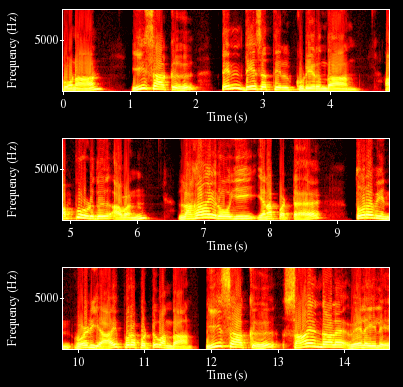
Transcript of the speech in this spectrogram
போனான். ஈசாக்கு தென் தேசத்தில் குடியிருந்தான். அப்பொழுது அவன் லகாய் ரோயி எனப்பட்ட துறவின் வழியாய் புறப்பட்டு வந்தான். ஈசாக்கு சாயங்கால வேளையிலே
